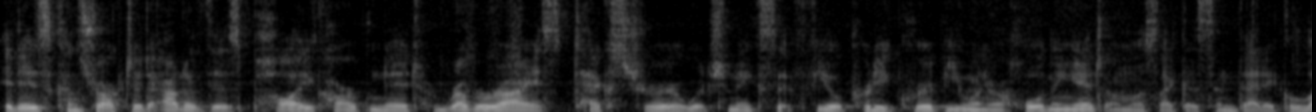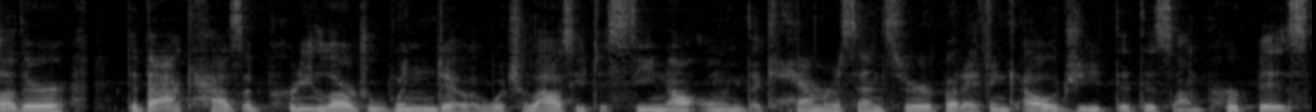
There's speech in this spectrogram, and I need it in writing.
it is constructed out of this polycarbonate rubberized texture, which makes it feel pretty grippy when you're holding it, almost like a synthetic leather. The back has a pretty large window, which allows you to see not only the camera sensor, but I think LG did this on purpose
